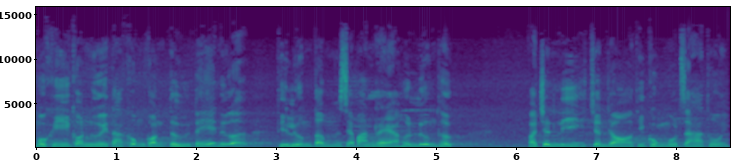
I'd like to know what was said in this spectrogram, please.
một khi con người ta không còn tử tế nữa, thì lương tâm sẽ bán rẻ hơn lương thực và chân lý, chân giò thì cùng một giá thôi.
